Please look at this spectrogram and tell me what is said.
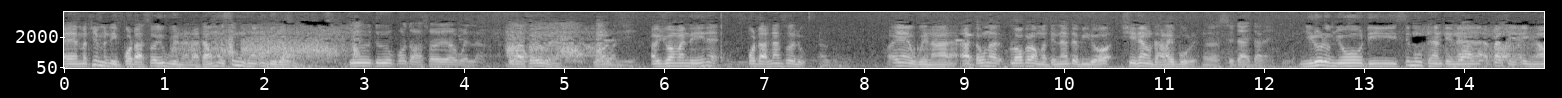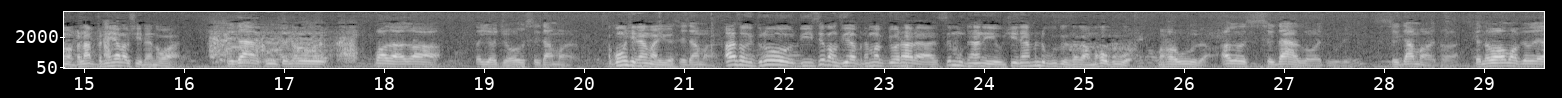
အဲမဖြစ်မနေပေါ်တာဆွဲယူဝင်တာလားဒါမှမဟုတ်စစ်မှုထမ်းဥပဒေကြောင့်ဝင်တာသူသူပေါ်တော့ဆွဲရဝယ်လာပေါ်တာဆွဲယူဝင်တာရောမကြီးအယွာမနေနဲ့ပေါ်တာလှမ်းဆွဲလို့ဟုတ်ကဲ့ အဲဝင်လာတာအဲသုံးလဘလော့ဘလော့မှာတင်တန်းတက်ပြီးတော့ရှေ့တန်းကိုထားလိုက်ပို့တယ်စေတာတက်လိုက်ပြီညီတို့လိုမျိုးဒီစစ်မှုထမ်းတင်တန်းအပတ်စဉ်အိမ်ငါးမှာဘယ်လားဘယ်နှစ်ရက်လောက်ရှေ့တန်းသွားတာစေတာအခုကျွန်တော်ပေါ်တော့ကတရကျော်စေတာမှာအကုန်ရှေ့တန်းမှာယူရစေတာမှာအဲဆိုရင်သူတို့ဒီစစ်ကောင်စီကပထမပြောထားတာစစ်မှုထမ်းတွေကိုရှေ့တန်းမလုပ်ဘူးဆိုတဲ့စကားမဟုတ်ဘူးပေါ့မဟုတ်ဘူးတော့အဲ့လိုစေတာလောတူလေစေတာမှာတော့ကျွန်တော်မှပြောရ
